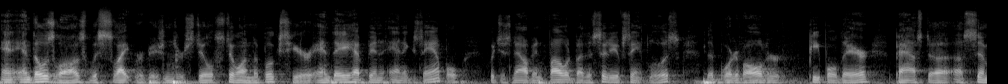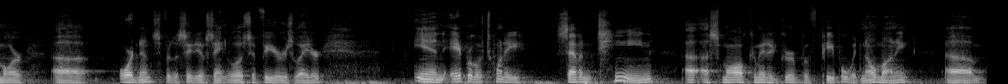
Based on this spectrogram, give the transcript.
and, and those laws, with slight revisions, are still, still on the books here, and they have been an example, which has now been followed by the city of St. Louis. The Board of Alder people there passed a, a similar uh, ordinance for the city of St. Louis a few years later. In April of 2017, a, a small committed group of people with no money um,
